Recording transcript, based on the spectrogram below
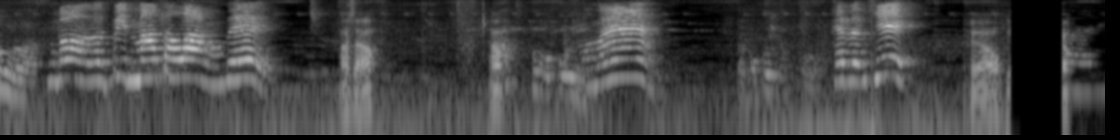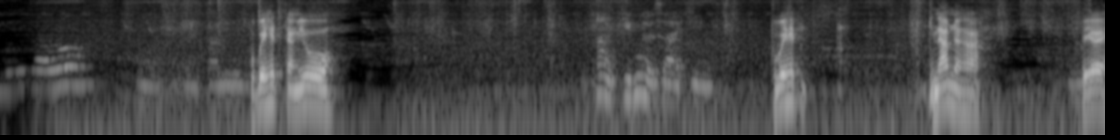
งเหรอก็ปิ่นมาสว่างเพ่เอาสาวเอามาแม่ให้เป็นที่เออเอาเอาปุเป้เฮ็ดจังอยู่นั่งกินเลยสายกินปุเป้เฮ็ดกินน้ำยังฮะเป้เอ้ย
